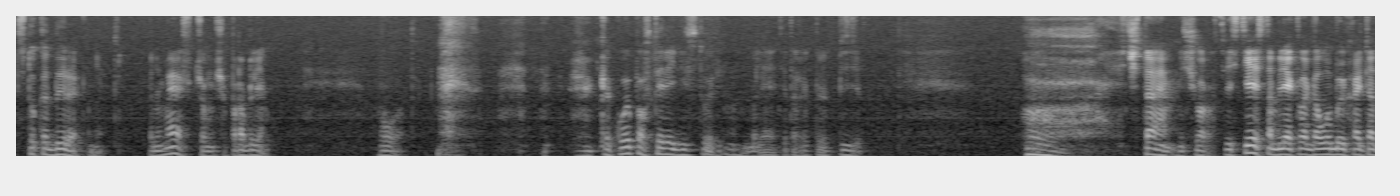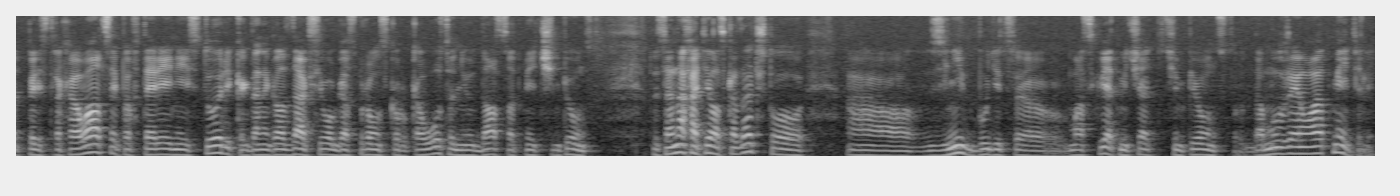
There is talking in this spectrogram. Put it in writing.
столько дырок нет. Понимаешь, в чем еще проблема? Вот. Какое повторение истории? Блять, это же пиздец. Читаем еще раз. Естественно, блекло-голубые хотят перестраховаться и повторение истории, когда на глазах всего газпромского руководства не удастся отметить чемпионство. То есть она хотела сказать, что э, Зенит будет э, в Москве отмечать чемпионство. Да мы уже его отметили.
